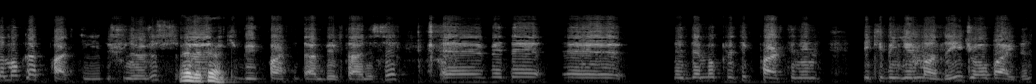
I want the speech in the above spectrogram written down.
Demokrat Parti'yi düşünüyoruz. Evet, e, evet. İki büyük partiden bir tanesi. E, ve de e, Demokratik Parti'nin 2020 adayı Joe Biden.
